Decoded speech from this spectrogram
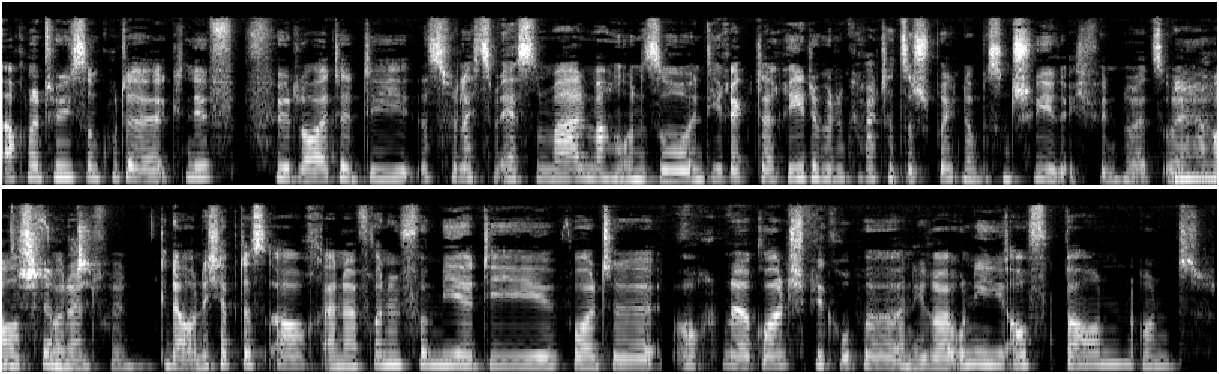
auch natürlich so ein guter Kniff für Leute, die das vielleicht zum ersten Mal machen und so in direkter Rede mit dem Charakter zu sprechen noch ein bisschen schwierig finden oder, oder mm, herausfordernd finden. Genau, und ich habe das auch einer Freundin von mir, die wollte auch eine Rollenspielgruppe an ihrer Uni aufbauen und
